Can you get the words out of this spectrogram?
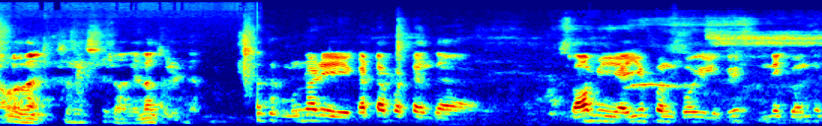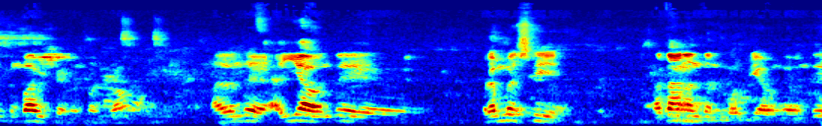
அவ்வளோதான் எல்லாம் சொல்லிட்டேன் முன்னாடி கட்டப்பட்ட இந்த சுவாமி ஐயப்பன் கோயிலுக்கு இன்னைக்கு வந்து கும்பாபிஷேகம் பண்ணுறோம் அது வந்து ஐயா வந்து பிரம்மஸ்ரீ சதானந்தன் மூர்த்தி அவங்க வந்து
